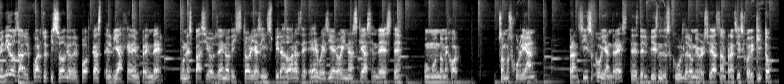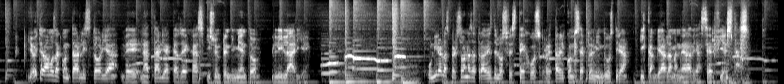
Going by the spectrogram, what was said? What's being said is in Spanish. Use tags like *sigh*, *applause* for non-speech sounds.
Bienvenidos al cuarto episodio del podcast El viaje de emprender, un espacio lleno de historias inspiradoras de héroes y heroínas que hacen de este un mundo mejor. Somos Julián, Francisco y Andrés desde el Business School de la Universidad San Francisco de Quito y hoy te vamos a contar la historia de Natalia Callejas y su emprendimiento Lilarie. Unir a las personas a través de los festejos, retar el concepto en la industria y cambiar la manera de hacer fiestas.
